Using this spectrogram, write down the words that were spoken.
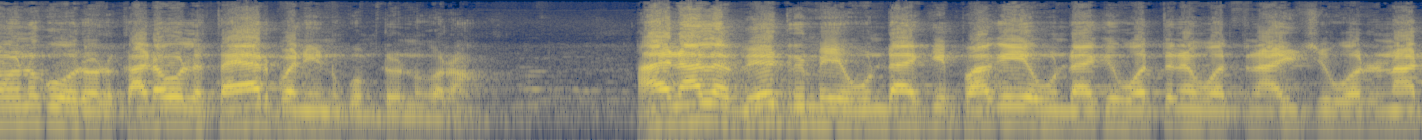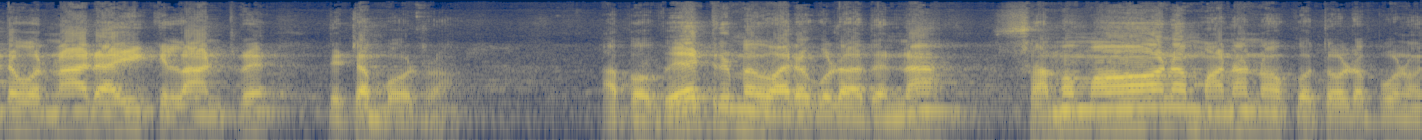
அவனுக்கு ஒரு ஒரு கடவுளை தயார் பண்ணின்னு கும்பிட்டுன்னுக்குறான். அதனால் வேற்றுமையை உண்டாக்கி பகையை உண்டாக்கி ஒத்தனை ஒத்தனை அழிச்சு ஒரு நாட்டை ஒரு நாடு அழிக்கலான்ட்டு திட்டம் போடுறான். அப்போ வேற்றுமை வரக்கூடாதுன்னா சமமான மனநோக்கத்தோடு போகணும்.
